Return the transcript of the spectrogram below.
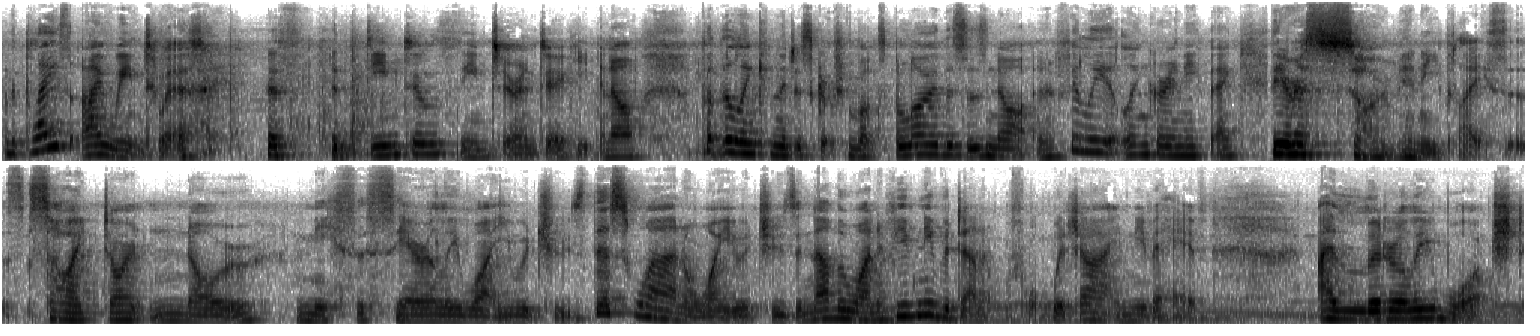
The place I went with is the Dental Centre in Turkey and I'll put the link in the description box below. This is not an affiliate link or anything. There are so many places so I don't know necessarily why you would choose this one or why you would choose another one if you've never done it before, which I never have. I literally watched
